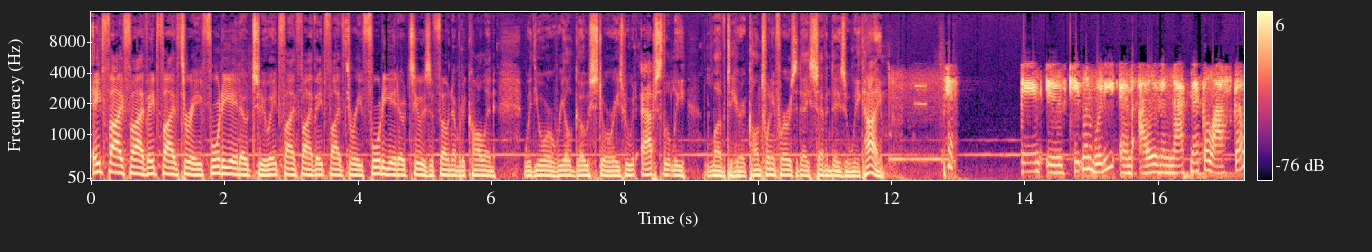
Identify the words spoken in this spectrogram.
855 853 4802. 855 853 4802 is a phone number to call in with your real ghost stories. We would absolutely love to hear it. Call in 24 hours a day, seven days a week. Hi. My name is Caitlin Woody, and I live in Naknek, Alaska.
